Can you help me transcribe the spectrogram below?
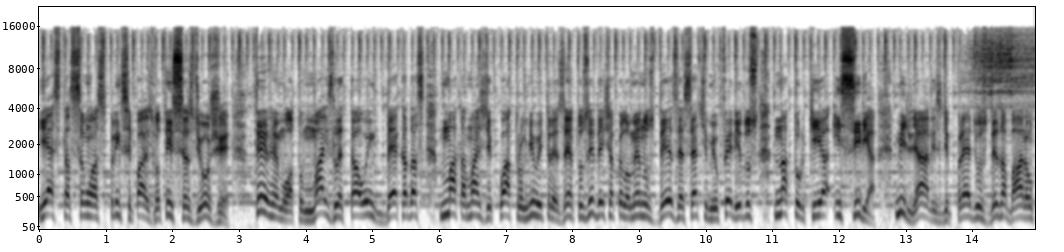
e estas são as principais notícias de hoje. Terremoto mais letal em décadas mata mais de 4.300 e deixa pelo menos 17 mil feridos na Turquia e Síria. Milhares de prédios desabaram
